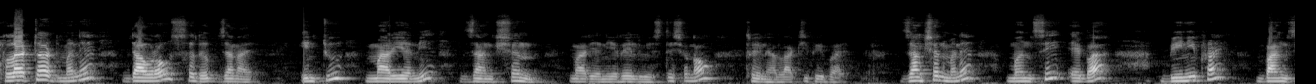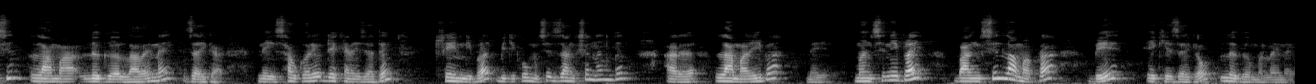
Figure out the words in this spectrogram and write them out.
क्लाटार्ड माने दावराव सोदोब जानाय इन्टु मारियानि जांसन मारियानि रेलवे स्टेशनाव ट्रेना लाखिफैबाय जांसन माने मोनसे एबा बिनिफ्राय बांसिन लामा लोगो लालायनाय जायगा नै सावगारियाव देखायनाय जादों ट्रेननिबा बिदिखौ मोनसे जांसन होनगोन आरो लामानिबा नै मोनसेनिफ्राय बांसिन लामाफ्रा बे एखे जायगायाव लोगो मोनलायनाय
